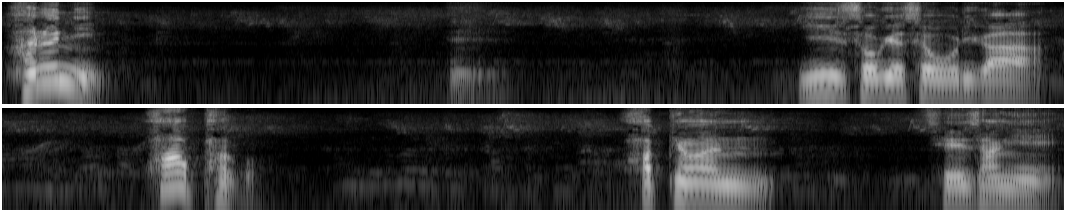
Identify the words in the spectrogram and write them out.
하느님, 예. 이 속에서 우리가 화합하고 화평한 세상에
